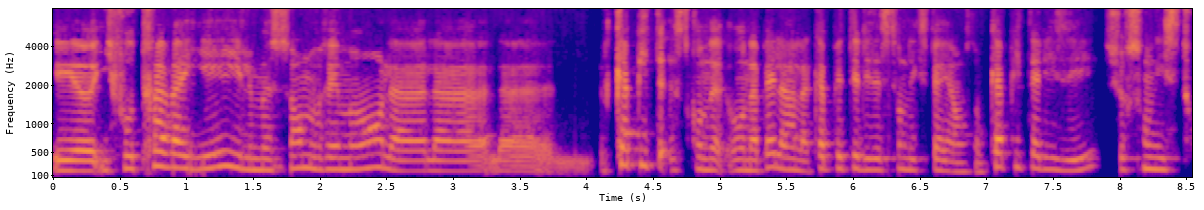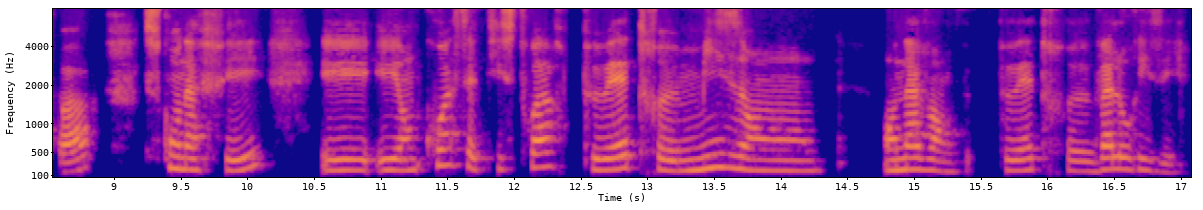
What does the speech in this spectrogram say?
Et euh, il faut travailler, il me semble vraiment la, la, la ce qu'on on appelle hein, la capitalisation de l'expérience. Donc capitaliser sur son histoire, ce qu'on a fait et, et, en quoi cette histoire peut être mise en, en avant, peut être valorisée.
